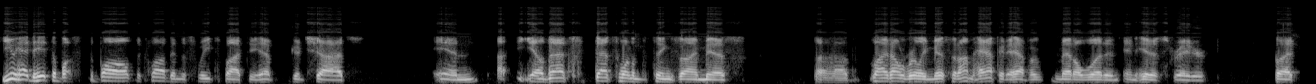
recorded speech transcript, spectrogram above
you had to hit the, the ball, the club in the sweet spot to have good shots, and uh, you know that's that's one of the things I miss. Uh, I don't really miss it. I'm happy to have a metal wood and, and hit it straighter. But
